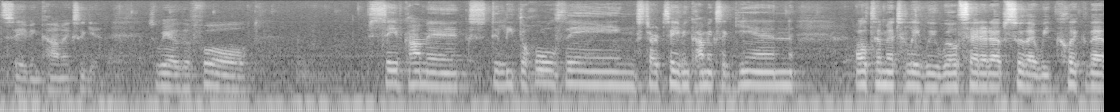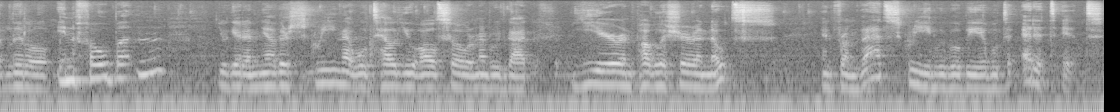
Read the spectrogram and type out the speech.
saving comics again. So we have the full save comics, delete the whole thing, start saving comics again. Ultimately, we will set it up so that we click that little info button. You'll get another screen that will tell you also, remember we've got year and publisher and notes. And from that screen, we will be able to edit it.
